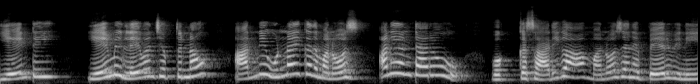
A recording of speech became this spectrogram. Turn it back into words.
ఏంటి? ఏమీ లేవని చెప్తున్నావు? అన్నీ ఉన్నాయి కదా మనోజ్ అని అంటారు. ఒక్కసారిగా మనోజ్ అనే పేరు విని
